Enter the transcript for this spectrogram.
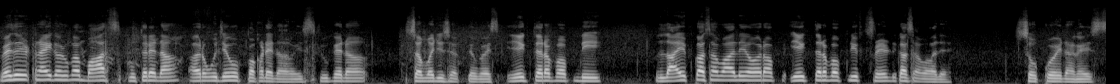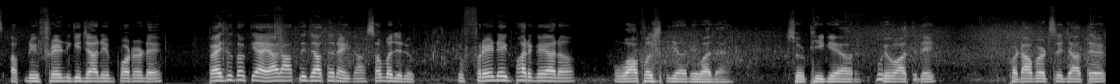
वैसे ट्राई करूँगा मास्क उतरे ना, और मुझे वो पकड़े ना वैसे क्योंकि ना, समझ ही सकते हो वैसे एक तरफ़ अपनी लाइफ का सवाल है, और एक तरफ़ अपनी फ्रेंड का सवाल है। सो कोई ना गैस अपनी फ्रेंड की जान इम्पोर्टेंट है। पैसे तो क्या यार, आते जाते रहेगा समझ रहे हो? तो फ्रेंड एक बार गया ना, वापस नहीं आने वाला है। सो ठीक है यार, कोई बात नहीं। फटाफट से जाते हैं।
